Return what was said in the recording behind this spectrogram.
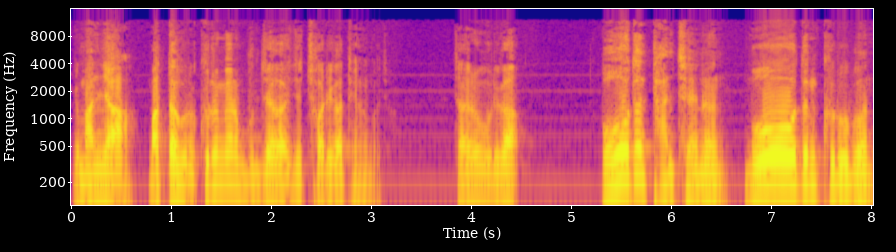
맞냐 맞다 그러 그러면 문제가 이제 처리가 되는 거죠. 자 여러분 우리가 모든 단체는 모든 그룹은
